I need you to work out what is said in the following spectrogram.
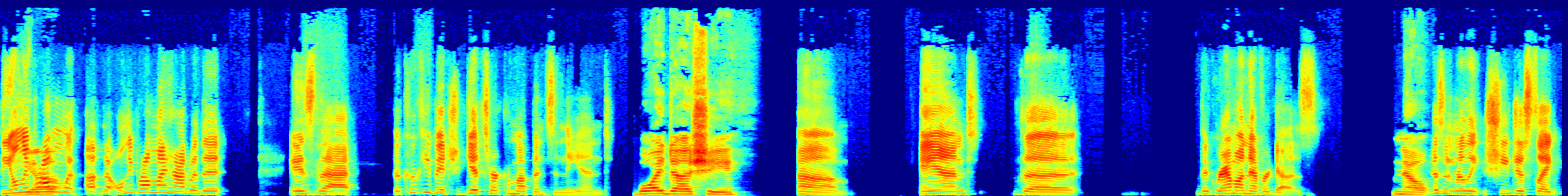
The only Yup. problem with uh, the only problem I had with it is that the cookie bitch gets her comeuppance in the end. Boy, does she. Um, and the the grandma never does. No. Doesn't really. She just like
